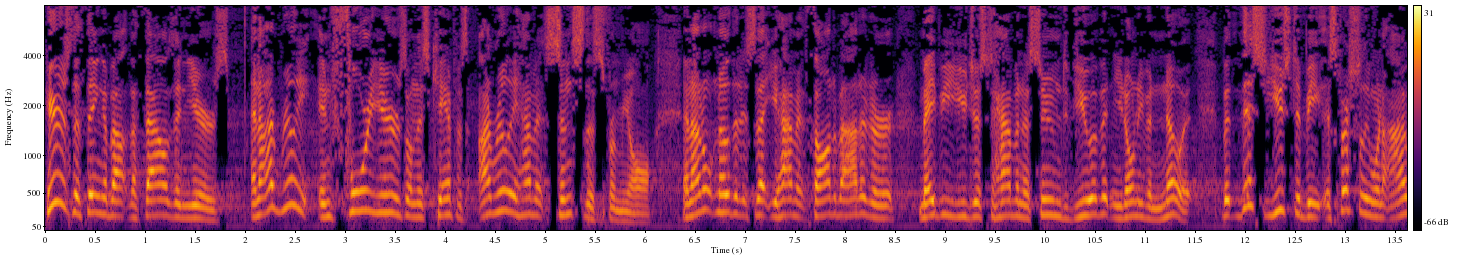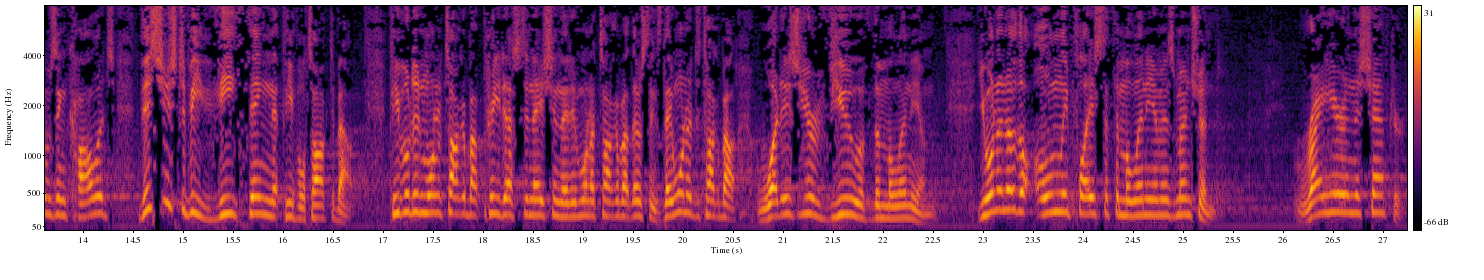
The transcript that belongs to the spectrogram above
Here's the thing about the thousand years, and I really, in four years on this campus, I really haven't sensed this from y'all. And I don't know that it's that you haven't thought about it, or maybe you just have an assumed view of it and you don't even know it. But this used to be, especially when I was in college, this used to be the thing that people talked about. People didn't want to talk about predestination, they didn't want to talk about those things. They wanted to talk about what is your view of the millennium. You want to know the only place that the millennium is mentioned? Right here in this chapter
